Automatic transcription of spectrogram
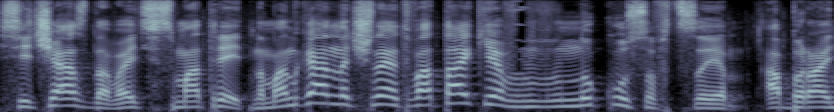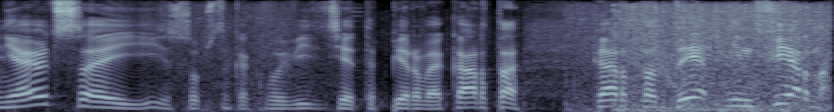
Сейчас давайте смотреть. На Манган начинает в атаке. Нукусовцы обороняются. И, собственно, как вы видите, это первая карта. Карта Д Инферно.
